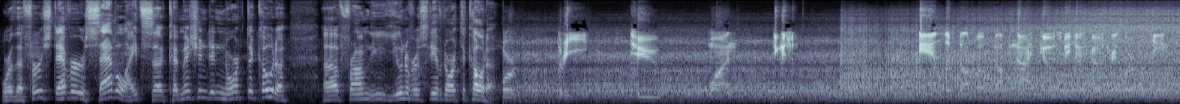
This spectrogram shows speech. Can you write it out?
were the first ever satellites uh, commissioned in North Dakota uh, from the University of North Dakota. Four, three, two, one, ignition. And liftoff of Falcon 9. Go, SpaceX, go, Transporter 14.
